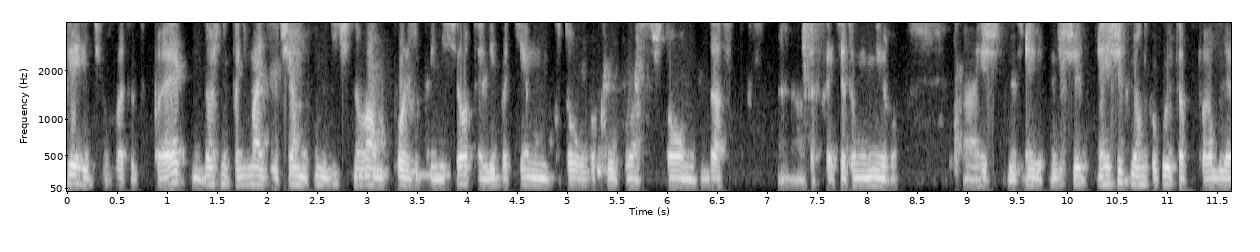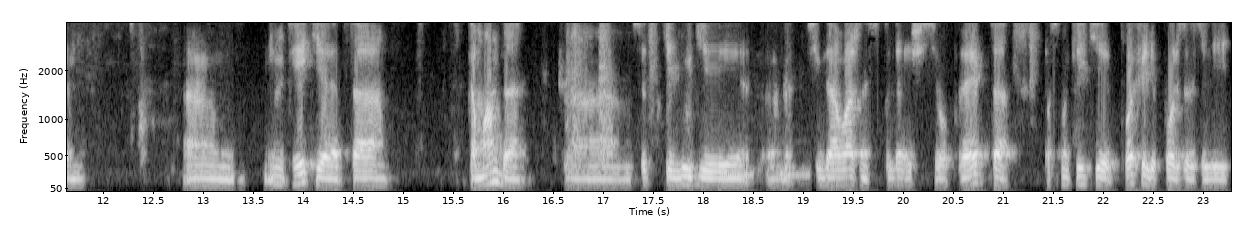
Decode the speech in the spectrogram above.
верить в этот проект, должны понимать, зачем он лично вам пользу принесет, либо тем, кто вокруг вас, что он даст, э, так сказать, этому миру. А, решит, решит, решит ли он какую-то проблему. Эм, ну и третье, это команда, все-таки люди э, всегда важная составляющая всего проекта. Посмотрите профили пользователей,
